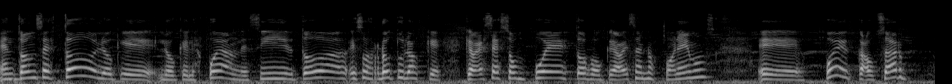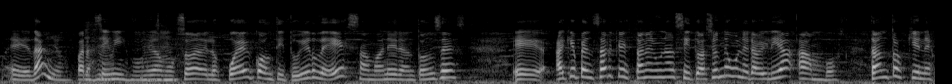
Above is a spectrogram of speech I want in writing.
Entonces todo lo que, lo que les puedan decir, todos esos rótulos que, que a veces son puestos o que a veces nos ponemos, eh, puede causar eh, daño para sí mismos, digamos, los puede constituir de esa manera. Entonces eh, hay que pensar que están en una situación de vulnerabilidad ambos tanto quienes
